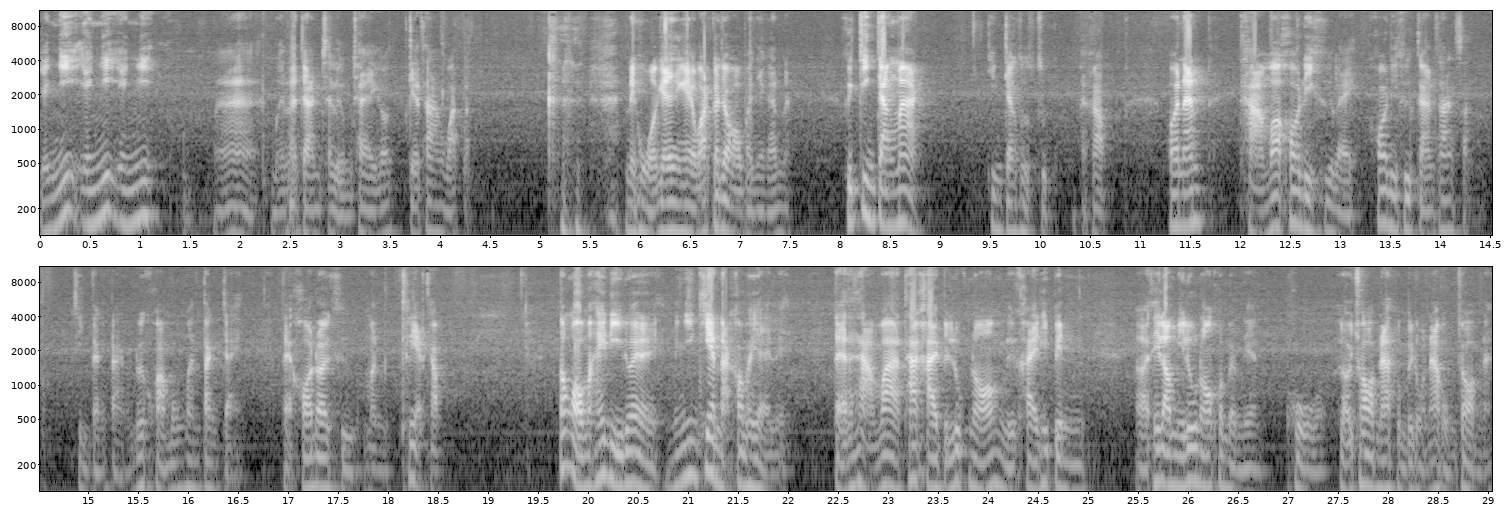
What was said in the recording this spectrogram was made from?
อย่างนี้อย่างนี้อย่างนี้อ่า มือนอาจารย์เฉลิมชัยเขาแกสร้างวัดอะในหัวแกยังไงวัดก็จะออกมาอย่างนั้นนะคือจริงจังมาก จริงจังสุดๆนะครับ เพราะนั้นถามว่าข้อดีคืออะไร ข้อดีคือการสร้างสรรค์สิ่งต่างๆ ด้วยความมุ่งมั่นตั้งใจ แต่ข้อด้อยคือมันเครียดครับ ต้องออกมาให้ดีด้วยเลยมันยิ่งเครียดหนักเข้าไปใหญ่เลย แต่ถ้าถามว่าถ้าใครเป็นลูกน้องหรือใครที่เป็นที่เรามีลูกน้องคนแบบเนี้ยโหเราชอบนะ ผมเป็นหัวหน้าผมชอบนะ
